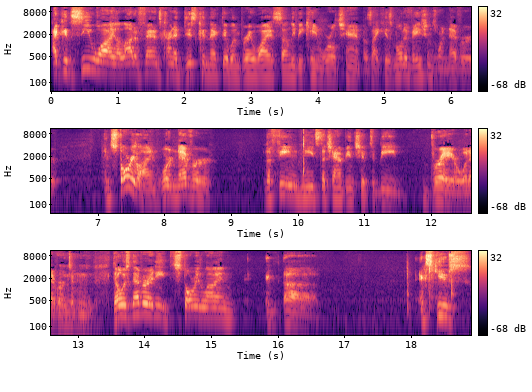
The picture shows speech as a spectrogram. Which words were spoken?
I can see why a lot of fans kind of disconnected when Bray Wyatt suddenly became world champ. It's like his motivations were never, in storyline, were never the Fiend needs the championship to be Bray or whatever. To, mm-hmm. there was never any storyline uh, excuse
